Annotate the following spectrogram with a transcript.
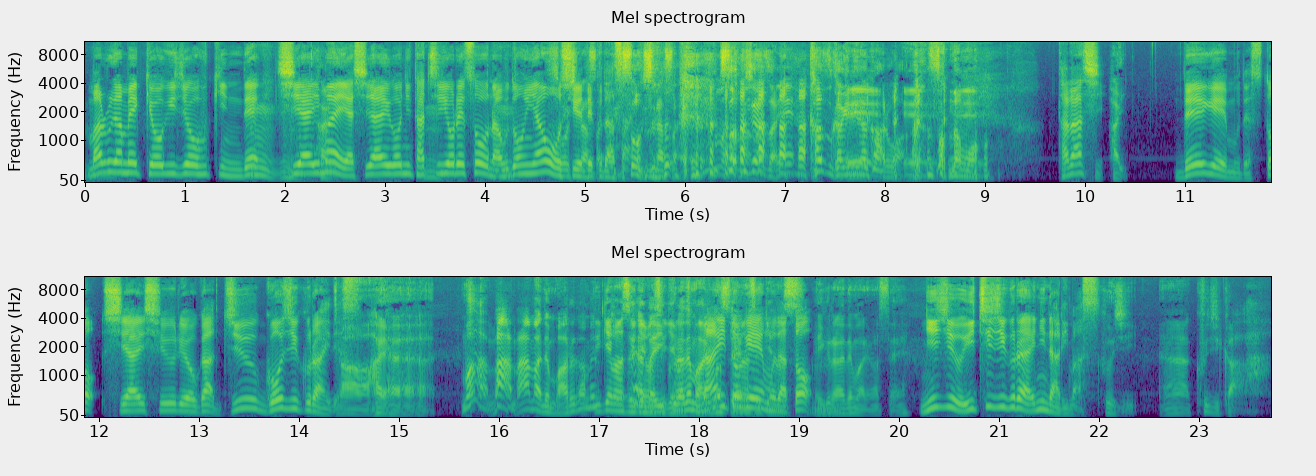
丸亀競技場付近で、試合前や試合後に立ち寄れそうなうどん屋を教えてください。そうしなさい。そうしなさい。数限りなくあるわ。そんなもん。ただし、はい。デーゲームですと、試合終了が15時ぐらいです。ああはいはいはいはいまあまあまあまあでも丸亀。いけますいけますいくらでもありますよ。ナイトゲームだと。いくらでもありますね。21時ぐらいになります。9時。ああ9時か。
